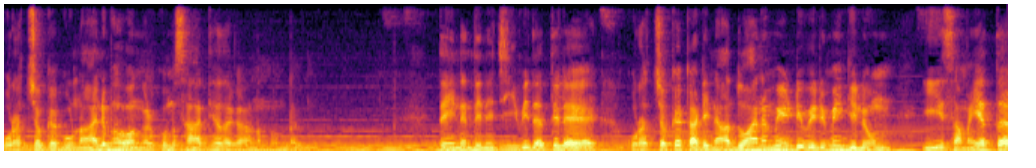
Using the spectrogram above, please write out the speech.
കുറച്ചൊക്കെ ഗുണാനുഭവങ്ങൾക്കും സാധ്യത കാണുന്നുണ്ട്. ദൈനംദിന ജീവിതത്തിൽ കുറച്ചൊക്കെ കഠിനാധ്വാനം വേണ്ടി വരുമെങ്കിലും ഈ സമയത്ത്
